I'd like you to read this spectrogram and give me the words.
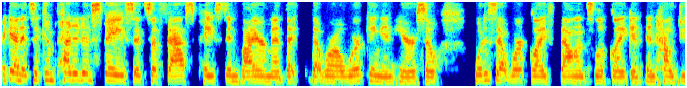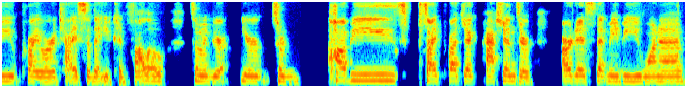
again it's a competitive space. It's a fast paced environment that that we're all working in here. So what does that work life balance look like and, and how do you prioritize so that you can follow some of your your sort of hobbies, side project passions, or artists that maybe you want to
